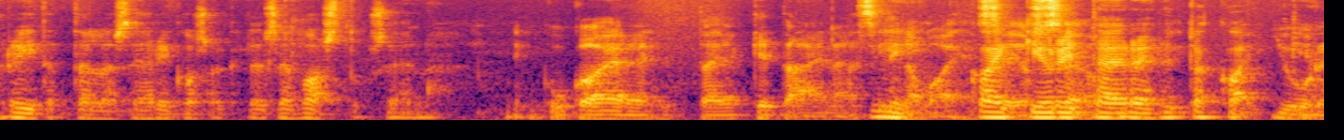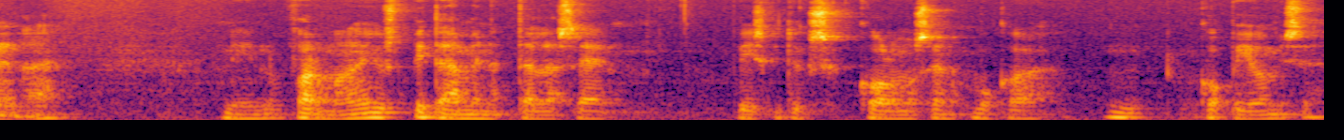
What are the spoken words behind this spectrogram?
riitä tällaiseen rikosoikeudelliseen vastuuseen. Niin kuka erehdyttää ja ketä enää siinä Niin, vaiheessa. Kaikki yrittää on erehdyttää kaikkia. Juuri näin. Niin varmaan just pitää mennä tällaiseen 51.3 mukaan kopioimiseen.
